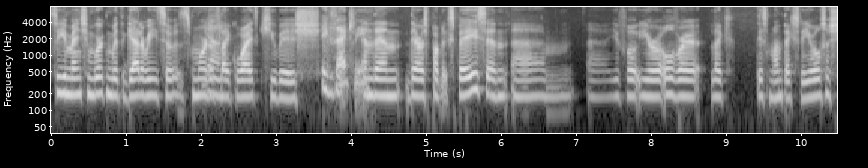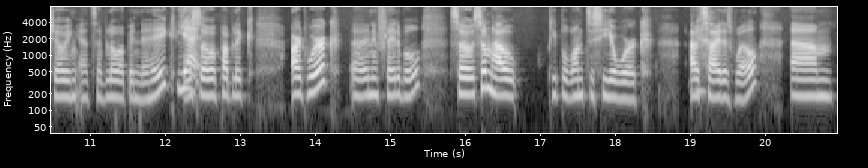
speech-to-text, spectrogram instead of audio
So you mentioned working with the gallery, so it's more Yeah. of like white cubish, exactly and then there's public space, and um, uh, you've you're over like this month actually. You're also showing at uh, Blow Up in the Hague, Yeah. also a public artwork, uh, an inflatable. So somehow people want to see your work outside as well. Um,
